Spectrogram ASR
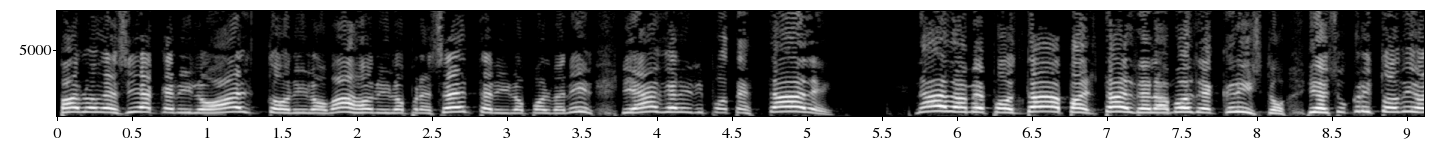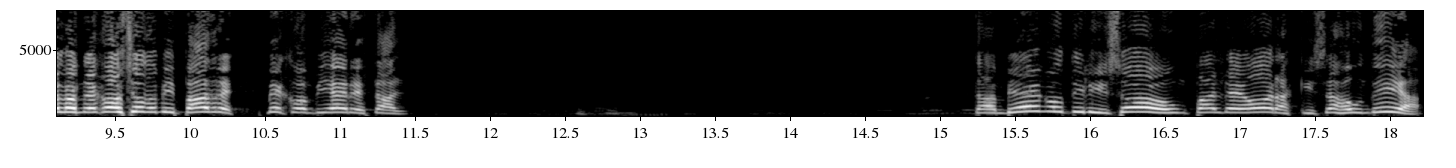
Pablo decía que ni lo alto, ni lo bajo, ni lo presente, ni lo porvenir, ni ángeles, ni potestades, Nada me podrá apartar del amor de Cristo. Y Jesucristo dijo, los negocios de mi Padre me conviene estar. También utilizó un par de horas, quizás un día,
